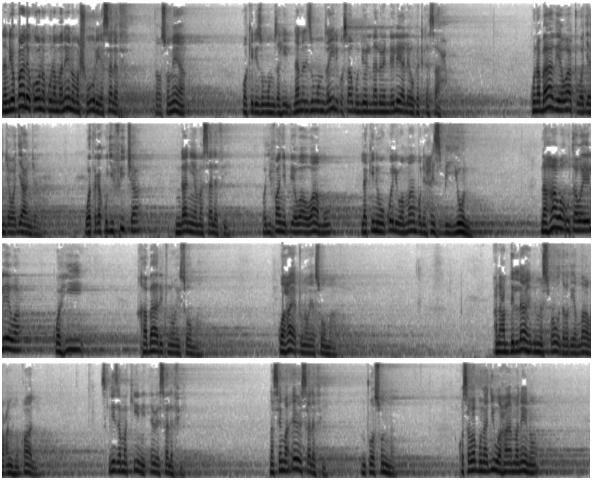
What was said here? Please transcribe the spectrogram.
Na ndio pale kuona kuna maneno mashuhuri ya salaf. Tawasomea wakilizungumza hili. Na nalizungumza hili kwa sababu ndio linaloendelea leo katika saha kuna baadhi ya watu wajanja wajanja wataka kujificha ndani ya masalafi wajifanye pia wao wamo lakini ukweli wa mambo ni hizbiyun. Na hawa utawaelewa kwa hii habari tunaoisoma kwa haya tunaoyasoma ana Abdullah ibn Mas'ud radiyallahu anhu qala sikiliza makini ewe salafi nasema ewe salafi mtu wa sunna kwa sababu najua haya maneno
